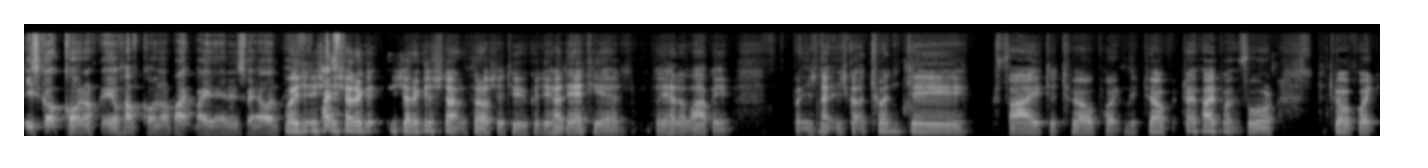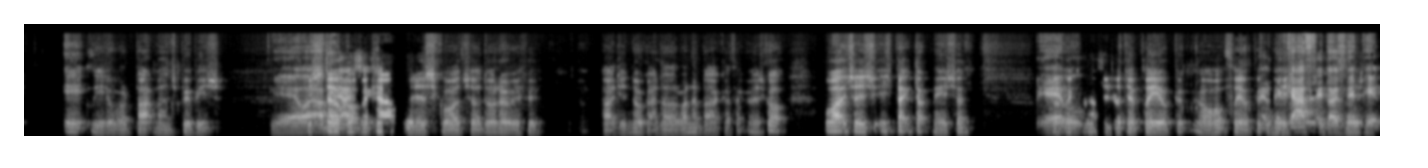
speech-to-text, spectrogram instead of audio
he's got Connor. He'll have Connor back by then as well. And well, he's, he's, had a good, he's had a good start on Thursday too because he had Etienne they had a labby, but he's not. He's got a twenty-five to twelve point lead, 12, 25.4 to twelve point eight lead over Batman's boobies. Yeah, well, he's I still mean, got captain in his squad, so I don't know if he, but he's not got another running back. I think he's got. Well, actually, he's, he's picked up Mason. Yeah, but well, McCaffrey doesn't play. Well, hopefully. McCaffrey doesn't pay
